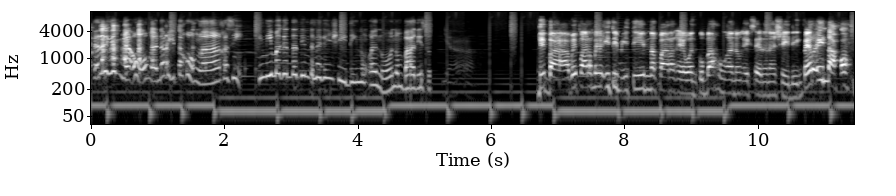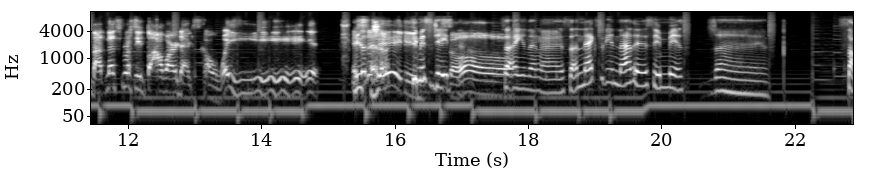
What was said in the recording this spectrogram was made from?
Pero yun nga, oo nga, nakita ko nga. Kasi hindi maganda din talaga yung shading nung ano, nung bodysuit niya. Di ba? May parang may itim-itim na parang ewan ko ba kung anong eksena ng shading. Pero enough of that, let's proceed to our next wait. Miss Jade. Si Miss Jade. So, So, ayun na nga. So, next week natin si Miss Jade. So,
